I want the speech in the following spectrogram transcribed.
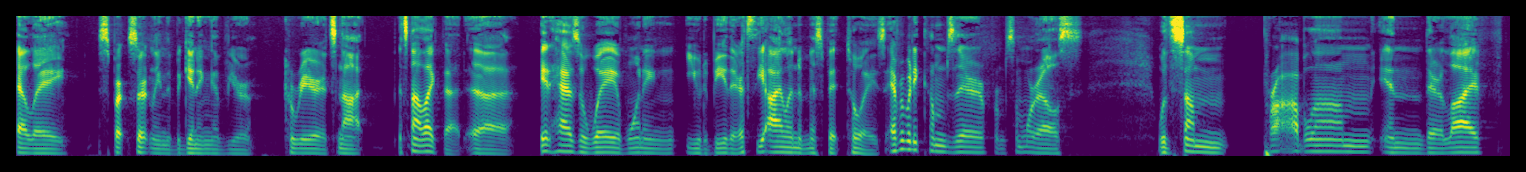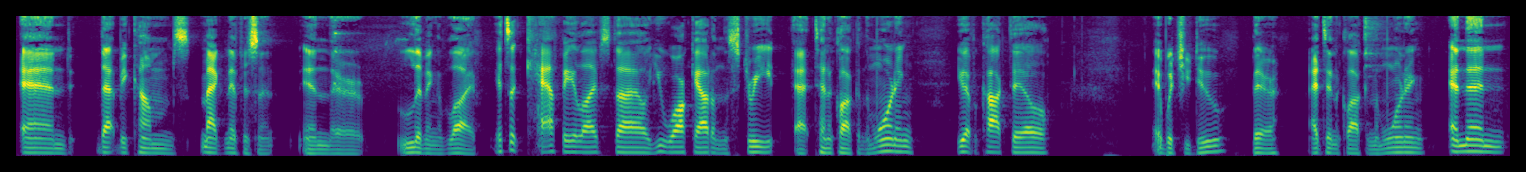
L.A. sp- certainly in the beginning of your career, it's not. It's not like that. Uh, it has a way of wanting you to be there. It's the island of misfit toys. Everybody comes there from somewhere else with some problem in their life and that becomes magnificent in their living of life. It's a cafe lifestyle. You walk out on the street at 10 o'clock in the morning, you have a cocktail, eh, which you do there at 10 o'clock in the morning. And then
